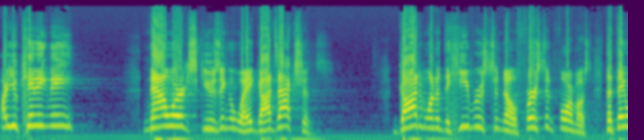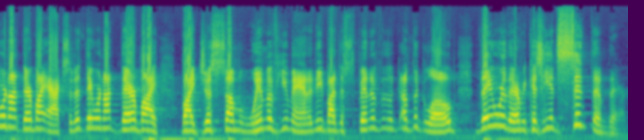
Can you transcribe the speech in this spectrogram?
Are you kidding me? Now we're excusing away God's actions. God wanted the Hebrews to know, first and foremost, that they were not there by accident. They were not there by, by just some whim of humanity, by the spin of the, of the globe. They were there because He had sent them there.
